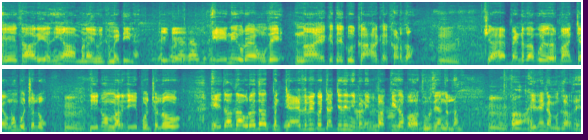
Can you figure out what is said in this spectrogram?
ਇਹ ਸਾਰੀ ਅਸੀਂ ਆਪ ਬਣਾਈ ਹੋਈ ਕਮੇਟੀ ਨੇ ਠੀਕ ਹੈ ਇਹ ਨਹੀਂ ਉਰੇ ਆਉਂਦੇ ਨਾ ਇਹ ਕਿਤੇ ਕੋਈ ਆ ਕੇ ਖੜਦਾ। ਚਾਹੇ ਪਿੰਡ ਦਾ ਕੋਈ ਸਰਪੰਚ ਹੈ ਉਹਨੂੰ ਪੁੱਛ ਲਓ। ਜਿਹਨੂੰ ਮਰਜ਼ੀ ਪੁੱਛ ਲਓ। ਇਹਦਾ ਤਾਂ ਉਰੇ ਤਾਂ ਪੰਚਾਇਤ ਵੀ ਕੋਈ ਚੱਜ ਦੀ ਨਹੀਂ ਬਣੀ ਵੀ ਬਾਕੀ ਤਾਂ ਬਹੁਤ ਦੂਰ ਦੀਆਂ ਗੱਲਾਂ। ਹਾਂ। ਇਹਨੇ ਕੰਮ ਕਰਦੇ।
